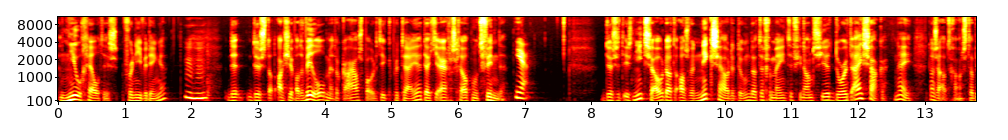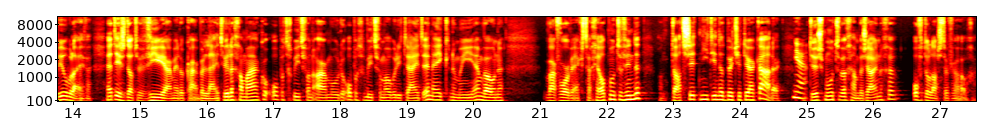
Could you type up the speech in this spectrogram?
nieuw geld is voor nieuwe dingen. Mhm. De, dus dat als je wat wil met elkaar als politieke partijen, dat je ergens geld moet vinden. Ja. Dus het is niet zo dat als we niks zouden doen, dat de gemeentefinanciën door het ijs zakken. Nee, dan zou het gewoon stabiel blijven. Het is dat we vier jaar met elkaar beleid willen gaan maken op het gebied van armoede, op het gebied van mobiliteit en economie en wonen. Waarvoor we extra geld moeten vinden, want dat zit niet in dat budgetair kader. Ja. Dus moeten we gaan bezuinigen of de lasten verhogen.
